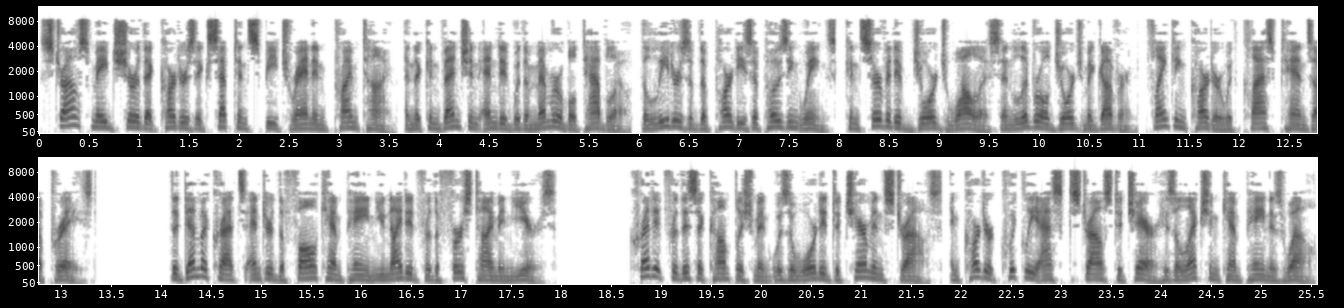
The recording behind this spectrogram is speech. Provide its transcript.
Strauss made sure that Carter's acceptance speech ran in prime time, and the convention ended with a memorable tableau, the leaders of the party's opposing wings, conservative George Wallace and liberal George McGovern, flanking Carter with clasped hands upraised. The Democrats entered the fall campaign united for the first time in years. Credit for this accomplishment was awarded to Chairman Strauss, and Carter quickly asked Strauss to chair his election campaign as well.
